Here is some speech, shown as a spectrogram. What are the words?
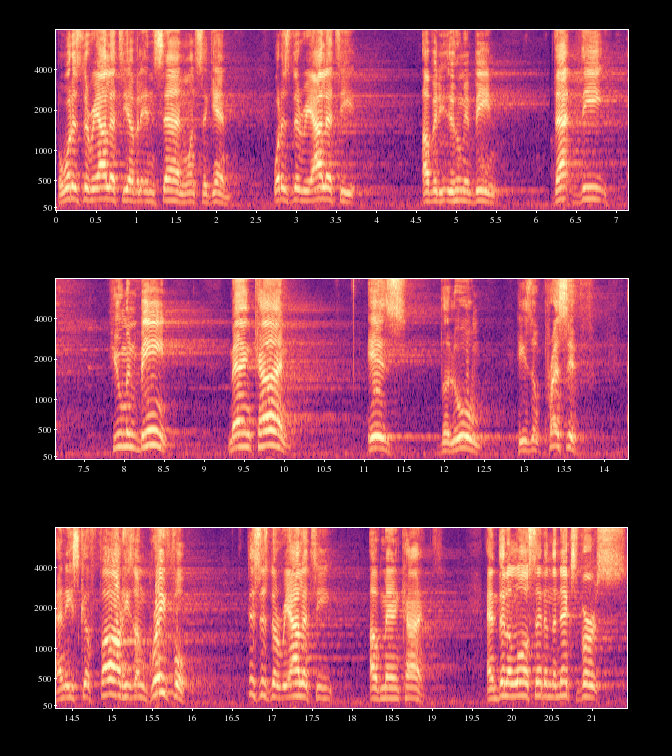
But what is the reality of an insan once again? What is the reality of a human being? That the human being, Mankind is zalum. he's oppressive, and he's kafar, he's ungrateful. This is the reality of mankind. And then Allah said in the next verse,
